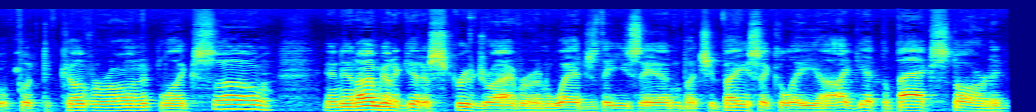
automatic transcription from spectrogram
We'll put the cover on it like so. And then I'm going to get a screwdriver and wedge these in, but you basically, uh, I get the back started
